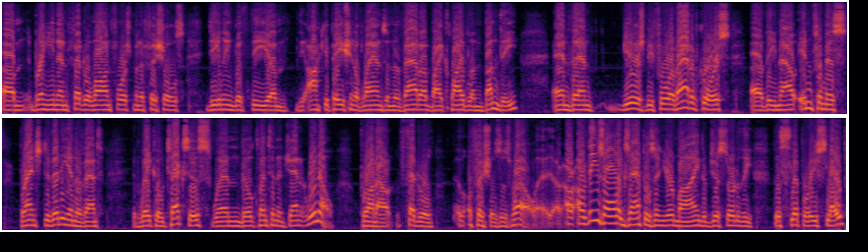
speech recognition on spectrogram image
um, bringing in federal law enforcement officials dealing with the um, the occupation of lands in Nevada by Cliven Bundy, and then years before that, of course, uh, the now infamous Branch Davidian event at Waco, Texas, when Bill Clinton and Janet Reno brought out federal officials as well. Are, are these all examples in your mind of just sort of the, the slippery slope?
